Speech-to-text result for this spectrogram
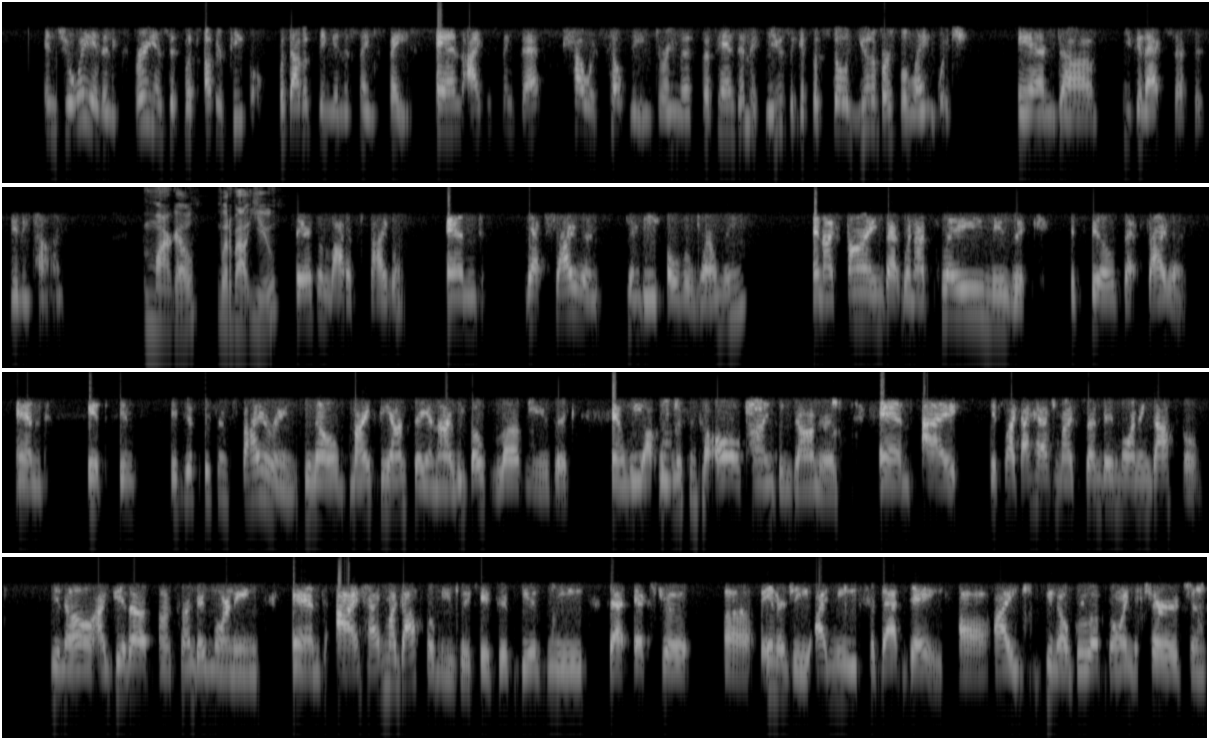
enjoy it and experience it with other people without us being in the same space. And I just think that's how it's helped me during the, the pandemic. Music, it's a still a universal language, and uh, you can access it anytime. Margo, what about you? There's a lot of silence, and that silence can be overwhelming. And I find that when I play music, it fills that silence, and it it, it just is inspiring. You know, my fiance and I, we both love music, and we we listen to all kinds of genres. And I, it's like I have my Sunday morning gospel. You know, I get up on Sunday morning and I have my gospel music. It just gives me that extra uh, energy I need for that day. Uh, I, you know, grew up going to church and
